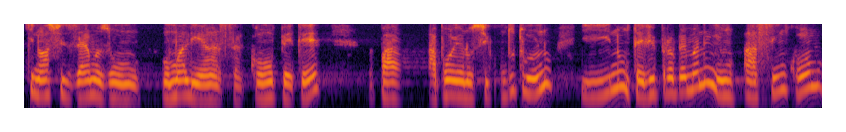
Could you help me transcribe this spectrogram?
que nós fizemos um, uma aliança com o PT para apoio no segundo turno e não teve problema nenhum. Assim como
